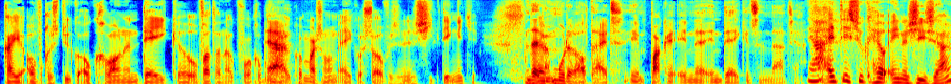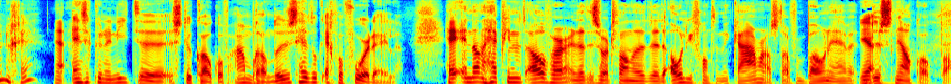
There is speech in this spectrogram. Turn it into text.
Kan je overigens natuurlijk ook gewoon een deken of wat dan ook voor gebruiken. Maar zo'n ecostoof is een chic dingetje. Dat mijn moeder altijd inpakken in, eh, in dekens inderdaad, ja. Ja, en het is natuurlijk heel energiezuinig, hè? Ja. En ze kunnen niet eh stuk koken of aanbranden. Dus het heeft ook echt wel voordelen. Hey, en dan heb je het over, dat is een soort van de, de olifant in de kamer, als we het over bonen hebben, Ja. de snelkookpan.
